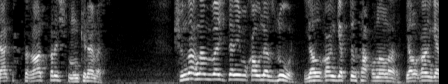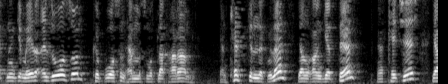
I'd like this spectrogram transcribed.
yoki istig'oz qilish mumkin emas. Shundoq yolg'on gapdan saqlaninglar. Yolg'on gapniki mayli izi bo'lsin ko'p bo'lsin hammasi mutlaq harom. Ya'ni keskinlik bilan yolg'on gapdan kechish yo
